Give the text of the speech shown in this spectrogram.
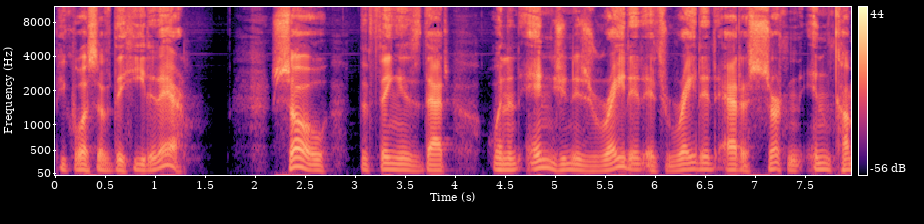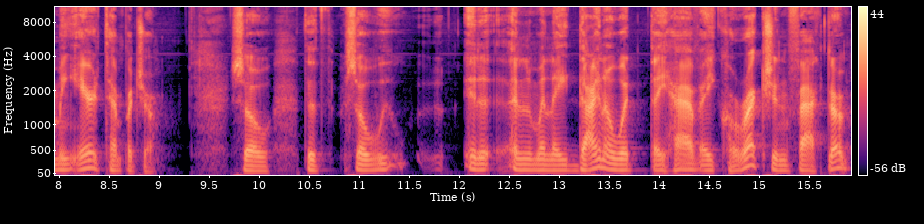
because of the heated air. So the thing is that when an engine is rated, it's rated at a certain incoming air temperature. So the so we, it, and when they dyno it, they have a correction factor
